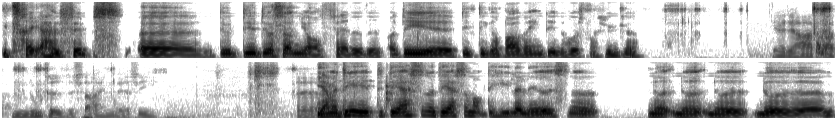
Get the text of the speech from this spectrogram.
i 93. Uh, det, det, det var sådan, jeg opfattede det, og det, det, det går bare rent ind hos mig, synes jeg. Ja, det har et ret nuttet design, vil jeg sige. Uh... Jamen, det, det, det, er sådan, det er som om det hele er lavet sådan noget, noget, noget, noget, noget uh,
